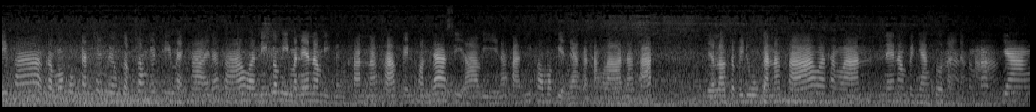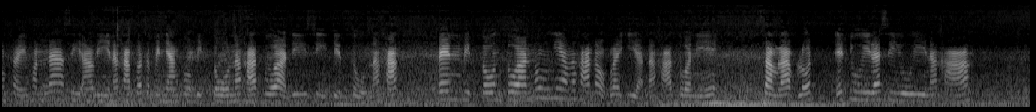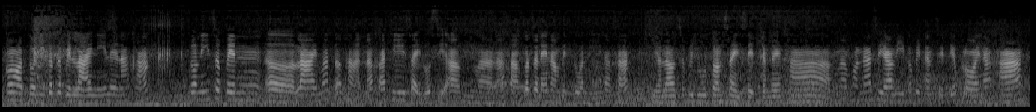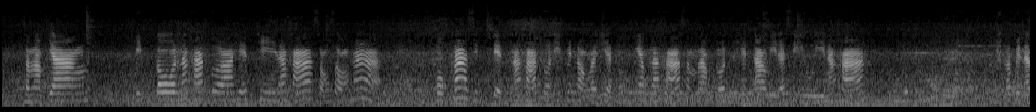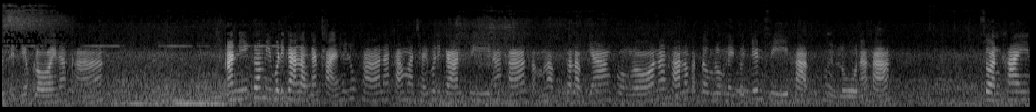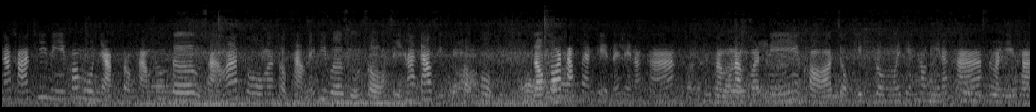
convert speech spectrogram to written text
ดีค่ะ กลับมาพบกันเช่นเดิมกับช่อง FT m a c นะคะ วันนี้ก็มีมาแนะนำอีกหนึ่งคันนะคะ เป็น Honda CRV นะคะ ที่เข้ามาเปลี่ยนยางกับทางร้านนะคะ เดี๋ยวเราจะไปดูกันนะคะ ว่าทางร้านแนะนำเป็นยางตัวไหนนะคะยางใส่ Honda CRV นะคะ ก็จะเป็นยางตัวบิดโตนนะคะ ตัว D470 นะคะ เป็นบิดโตนตัวนุ่มเงียบนะคะ ดอกละเอียดนะคะ ตัวนี้สำหรับรถ SUV และ CUV นะคะก็ตัวนี้ก็จะเป็นลายนี้เลยนะคะ ตัวนี้จะเป็นลายมาตรฐานนะคะ ที่ใส่รถ CRV มานะคะ ก็จะแนะนำเป็นตัวนี้นะคะ เดี๋ยวเราจะไปดูตอนใส่เสร็จกันเลยค่ะสำหรับ Honda CRV ก็เป็นอันเสร็จเรียบร้อยนะคะสำหรับยางปิดโตนนะคะ ตัว HT นะคะ 225 657 นะคะ ตัวนี้เป็นดอกละเอียดนุ่มเงียบนะคะสำหรับรถ HRV และ CUV นะคะ ก็เป็นอันเสร็จเรียบร้อยนะคะ อันนี้ก็มีบริการหลังการขายให้ลูก ค้านะคะมาใช้บริการฟรีนะคะสำหรับสลับยางถ่วงล้อนะคะ แล้วก็เติมลมในตัวเจนฟรีค่ะทุกหมื่นโลนะคะ ส่วนใครนะคะที่มีข้อมูลอยากสอบถามเพิ่มเติม สามารถโทรมาสอบถามได้ที่เบอร์ 024594626 แล้วก็ทักแฟนเพจได้เลยนะคะสำหรับวันนี้ขอจบคลิปลงไว้เพียงเท่านี้นะคะ สวัสดีค่ะ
